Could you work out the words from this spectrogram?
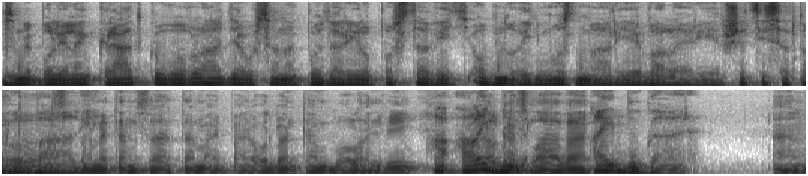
sme boli len krátko vo vláde a už sa nám podarilo postaviť, obnoviť most Márie Valérie. Všetci sa toho to, báli. Pamätám sa, tam aj pán Orbán tam bol, aj vy. A, aj Veľká Bug- sláva. Aj Bugár. Áno.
